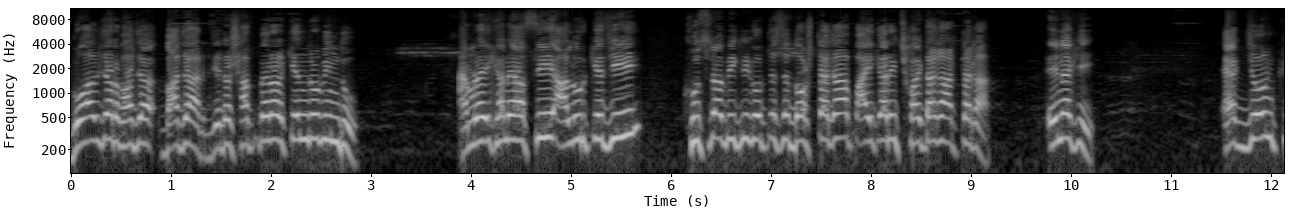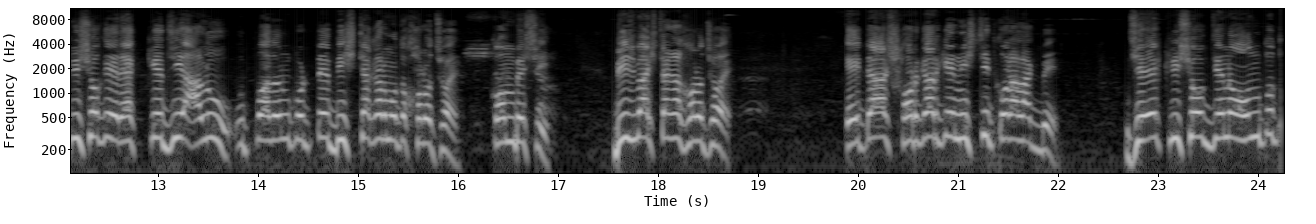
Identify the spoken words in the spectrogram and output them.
গোয়ালজার ভাজা, বাজার, যেটা সাতমেরার কেন্দ্রবিন্দু। আমরা এখানে আছি, আলুর কেজি, খুচরা বিক্রি করতেছে দশ টাকা, পাইকারি ছয় টাকা, আট টাকা। এই নাকি? একজন কৃষকের এক কেজি আলু উৎপাদন করতে বিশ টাকার মতো খরচ হয়, কম বেশি। বিশ, বাইশ টাকা খরচ হয়। এটা সরকারকে নিশ্চিত করা লাগবে যে কৃষক যেন অন্তত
